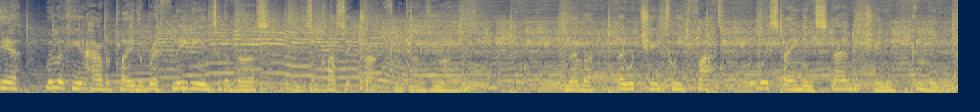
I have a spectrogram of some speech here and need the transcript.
Here, we're looking at how to play the riff leading into the verse in this classic track from Guns N' Roses. Remember, they were tuned to E flat, but we're staying in standard tuning for convenience.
